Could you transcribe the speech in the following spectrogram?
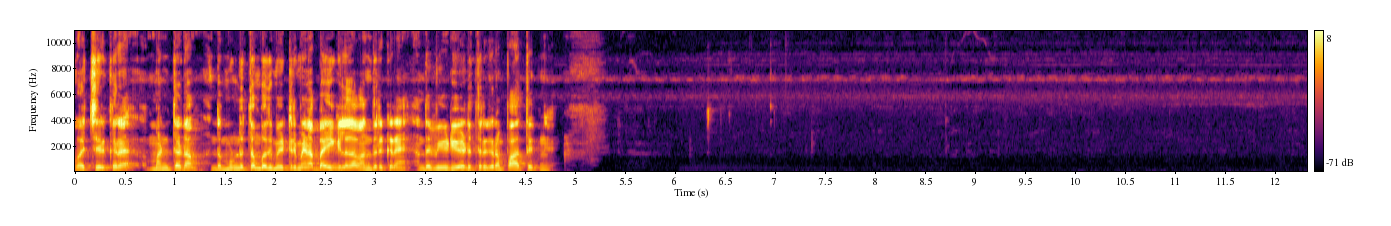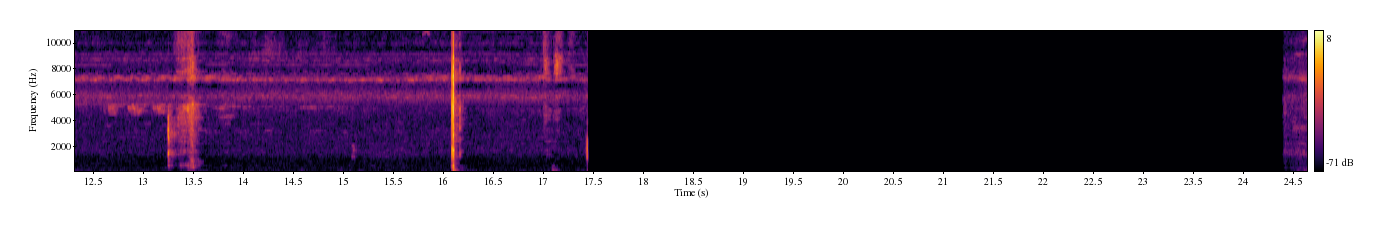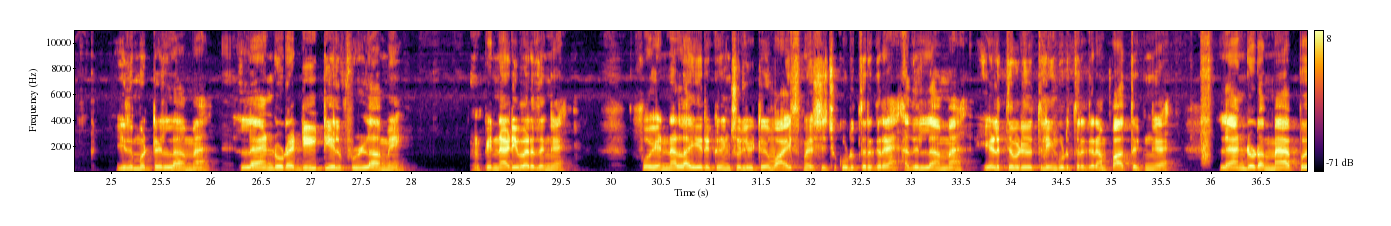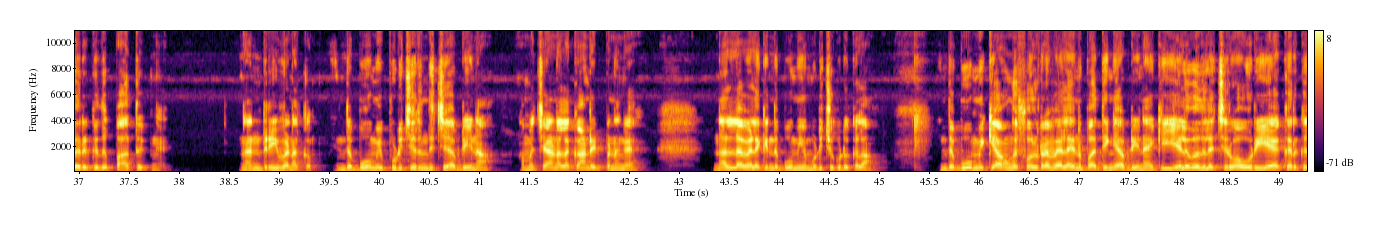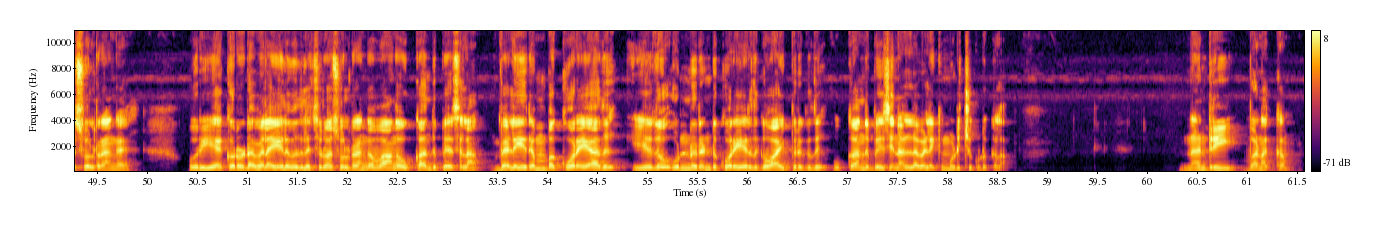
வச்சுருக்கிற மண் தடம். அந்த முந்நூற்றம்பது மீட்டருமே நான் பைக்கில் தான் வந்திருக்கிறேன். அந்த வீடியோ எடுத்துருக்கிறேன் பார்த்துக்குங்க. இது மட்டும் இல்லாமல் லேண்டோட டீட்டெயில் ஃபுல்லாமே பின்னாடி வருதுங்க. ஸோ என்னெல்லாம் இருக்குதுன்னு சொல்லிட்டு வாய்ஸ் மெசேஜ் கொடுத்துருக்குறேன். அது இல்லாமல் எழுத்து வடிவத்துலேயும் கொடுத்துருக்குறேன். பார்த்துக்குங்க. லேண்டோட மேப்பு இருக்குது பார்த்துக்குங்க. நன்றி வணக்கம். இந்த பூமி பிடிச்சிருந்துச்சு அப்படின்னா நம்ம சேனலை காண்டாக்ட் பண்ணுங்கள் நல்ல விலைக்கு இந்த பூமியை முடிச்சு கொடுக்கலாம். இந்த பூமிக்கு அவங்க சொல்கிற விலைன்னு பார்த்தீங்க அப்படின்னாக்கி எழுபது லட்ச ரூபா ஒரு ஏக்கருக்கு சொல்கிறாங்க ஒரு ஏக்கரோட விலை எழுபது லட்ச ரூபா சொல்கிறாங்க வாங்க உட்காந்து பேசலாம். விலை ரொம்ப குறையாது. ஏதோ ஒன்று ரெண்டு குறையிறதுக்கு வாய்ப்பு இருக்குது. உட்காந்து பேசி நல்ல விலைக்கு முடிச்சு கொடுக்கலாம். நன்றி வணக்கம்.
